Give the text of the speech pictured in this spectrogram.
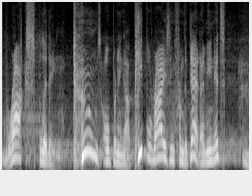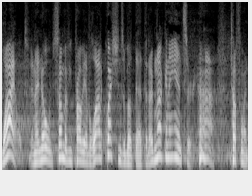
rock splitting, tombs opening up, people rising from the dead. I mean, it's wild. And I know some of you probably have a lot of questions about that that I'm not going to answer. Tough one.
